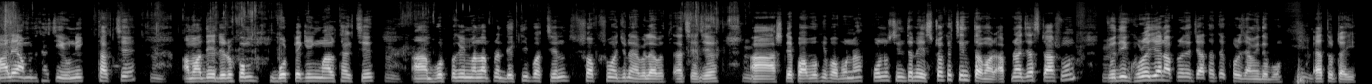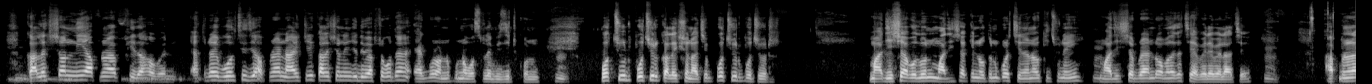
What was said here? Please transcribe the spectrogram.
মালে আমাদের থাকছে ইউনিক থাকছে। আমাদের এরকম বোর্ড প্যাকিং মাল থাকছে। বোর্ড প্যাকিং মাল আপনারা দেখতেই পাচ্ছেন সব সময়ের জন্য অ্যাভেলেবেল আছে যে আসলে পাবো কি পাবো না কোনো চিন্তা নেই স্টকের চিন্তা আমার। আপনারা জাস্ট আসুন যদি ঘুরে যান আপনাদের যাতায়াতের খরচ আমি দেবো এতটাই। কালেকশন নিয়ে আপনারা ফিদা হবেন। এতটাই বলছি যে আপনারা নাইটির কালেকশন নিয়ে যদি ব্যবসা করতে হয় একবার অন্নপূর্ণ বস্ত্রালয় ভিজিট করুন। প্রচুর প্রচুর কালেকশন আছে প্রচুর প্রচুর। মাজিসা বলুন মাজিসা কি নতুন করে চেনানো কিছু নেই। মাজিসা ব্র্যান্ডও আমাদের কাছে অ্যাভেলেবেল আছে। আপনারা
